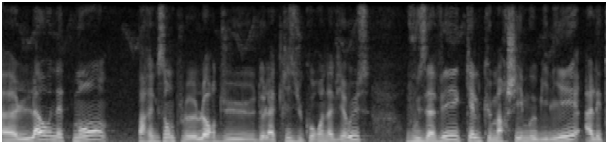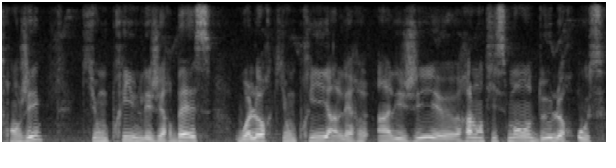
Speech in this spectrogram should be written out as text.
Euh, là, honnêtement, par exemple, lors de la crise du coronavirus, vous avez quelques marchés immobiliers à l'étranger qui ont pris une légère baisse ou alors qui ont pris un, léger euh, ralentissement de leur hausse.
